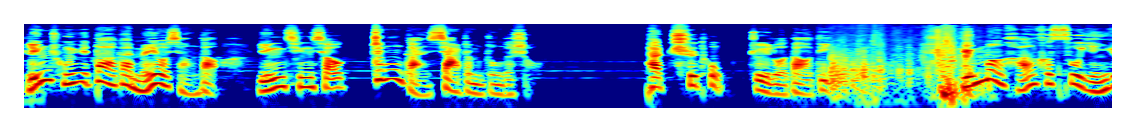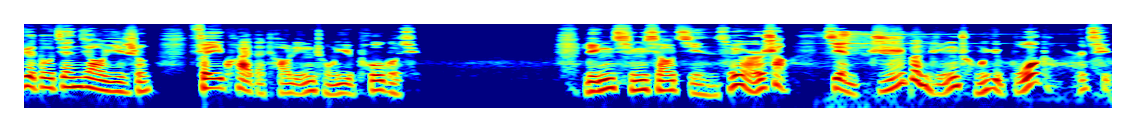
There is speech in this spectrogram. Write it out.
林重玉大概没有想到林青霄真敢下这么重的手，他吃痛坠落到地。云梦寒和素隐月都尖叫一声，飞快的朝林重玉扑过去。林青霄紧随而上，剑直奔林重玉脖颈而去。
